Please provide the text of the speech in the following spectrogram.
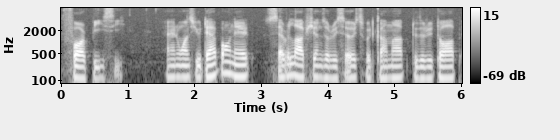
for PC. And once you tap on it, several options or results would come up to the top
